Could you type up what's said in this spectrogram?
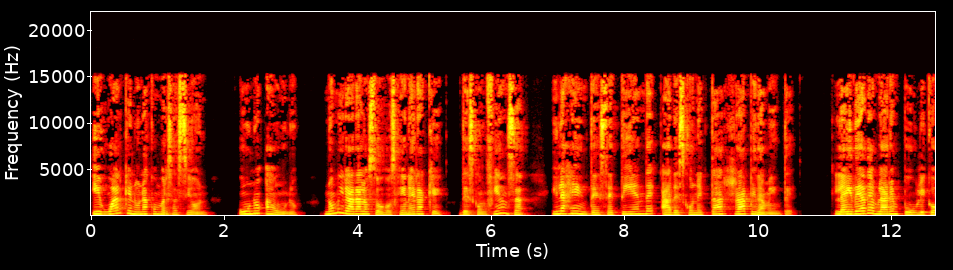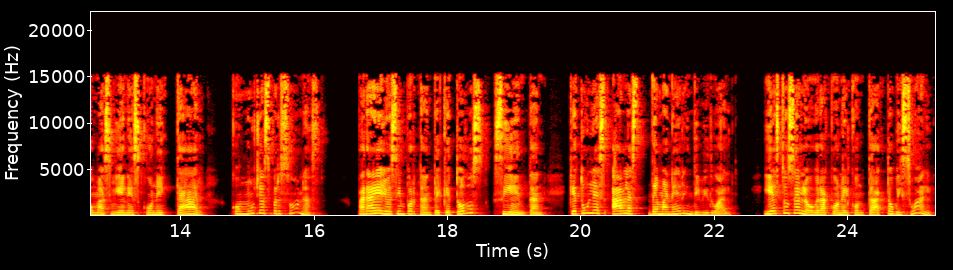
Igual que en una conversación, uno a uno, no mirar a los ojos genera qué? Desconfianza y la gente se tiende a desconectar rápidamente. La idea de hablar en público más bien es conectar con muchas personas. Para ello es importante que todos sientan que tú les hablas de manera individual y esto se logra con el contacto visual.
